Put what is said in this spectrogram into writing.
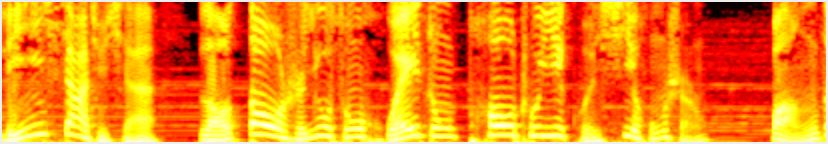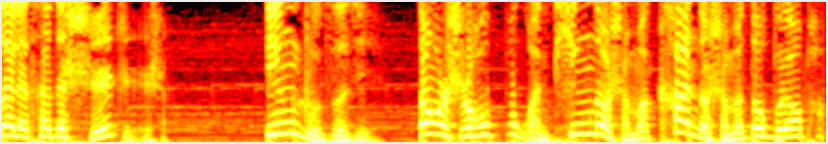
临下去前，老道士又从怀中掏出一捆细红绳，绑在了他的食指上，叮嘱自己。到时候不管听到什么、看到什么都不要怕，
